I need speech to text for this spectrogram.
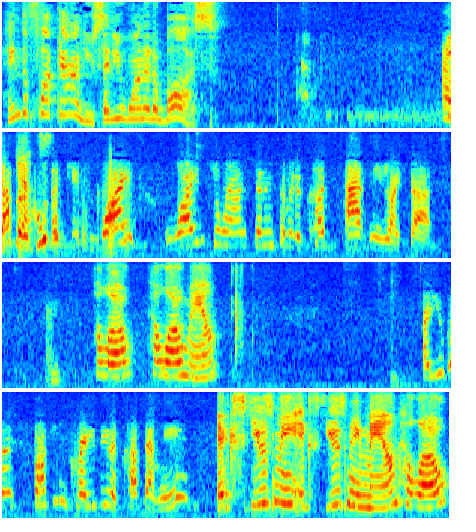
Hang the fuck on! You said you wanted a boss. yeah, but who the why why is Joanne sending somebody to cuss at me like that? Hello? Hello, ma'am? Are you guys fucking crazy to cuss at me? Excuse me, excuse me, ma'am. Hello?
